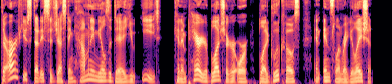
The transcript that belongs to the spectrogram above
There are a few studies suggesting how many meals a day you eat can impair your blood sugar or blood glucose and insulin regulation.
